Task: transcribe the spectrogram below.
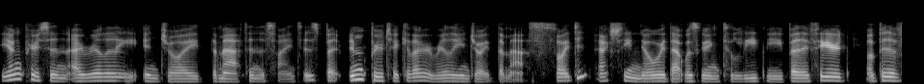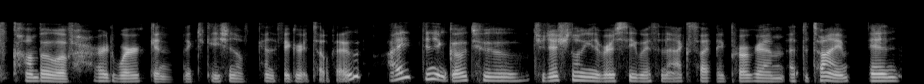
young person, I really enjoyed the math and the sciences, but in particular, I really enjoyed the math. So I didn't actually know where that was going to lead me, but I figured a bit of combo of hard work and education will kind of figure itself out. I didn't go to traditional university with an ACSI program at the time. And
